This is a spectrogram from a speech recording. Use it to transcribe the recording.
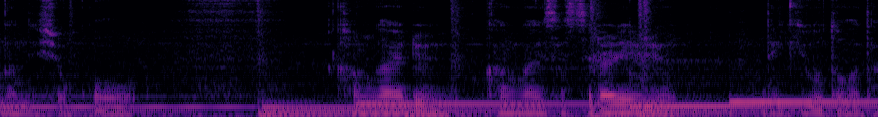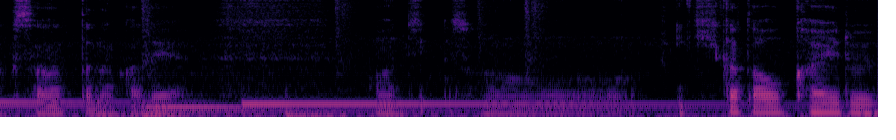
何でしょうこう考える考えさせられる出来事がたくさんあった中で、まあ、その生き方を変える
